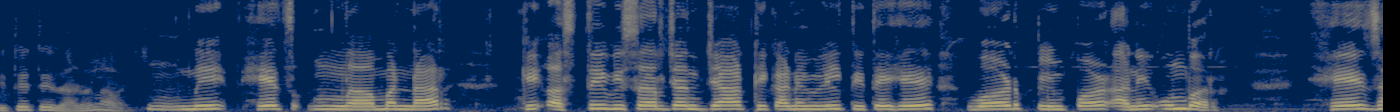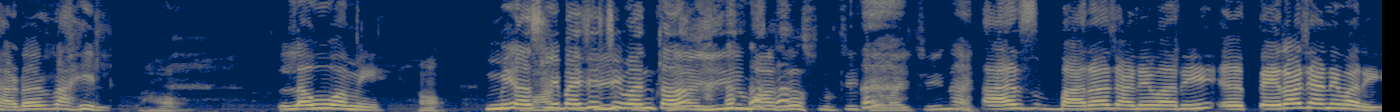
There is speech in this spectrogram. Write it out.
तिथे ते झाडं लावायची. मी हेच म- म्हणणार की अस्थि विसर्जन ज्या ठिकाणी होईल तिथे हे वड पिंपळ आणि उंबर हे झाडं राहील. हो. लावू आम्ही. हो. मी असली पाहिजे बाकीची जिवंत. माझं स्मृती ठेवायची नाही. आज बारा जानेवारी अ, तेरा जानेवारी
